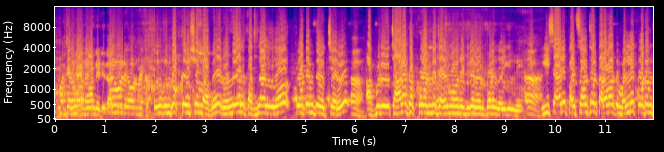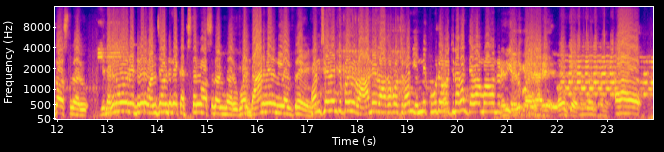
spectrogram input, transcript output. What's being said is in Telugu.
గవర్నమెంట్. ఇంకొక విషయం బాబాయ్ రెండు వేల పద్నాలుగులో కూటమితో వచ్చారు. అప్పుడు చాలా తక్కువ ఓట్లతో జగన్మోహన్ రెడ్డి గారు ఓడిపోవడం జరిగింది. ఈసారి పది సంవత్సరాల తర్వాత మళ్ళీ కూటమితో వస్తున్నారు. జగన్మోహన్ రెడ్డి గారు వన్ సెవెంటీ ఫైవ్ ఖచ్చితంగా వస్తుంది అంటున్నారు. మరి దాని మీద మీ అభిప్రాయం? వన్ సెవెంటీ ఫైవ్ రానే రాకపోవచ్చు కానీ ఎన్ని కూటమి వచ్చినా కానీ జగన్మోహన్ రెడ్డి. ఓకే.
